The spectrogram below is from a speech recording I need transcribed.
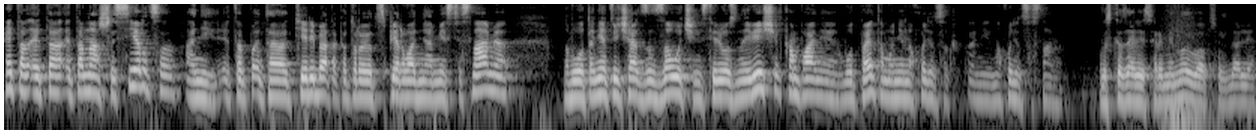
Это, это, это наше сердце, они. Это, это те ребята, которые вот с первого дня вместе с нами. Вот, они отвечают за, за очень серьезные вещи в компании, вот поэтому они находятся, они находятся с нами. Вы сказали с Раминой, вы обсуждали.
